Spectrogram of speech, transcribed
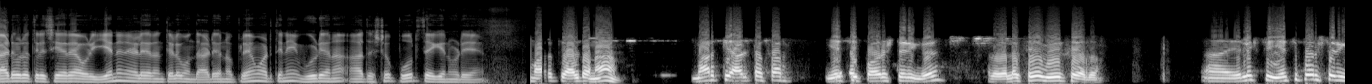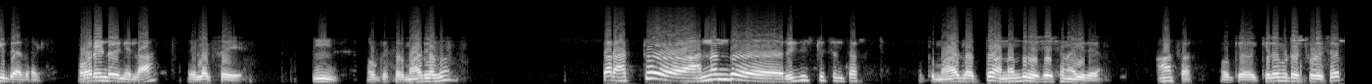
ಗಾಡಿಯವರು ತಿಳಿಸಿದರೆ ಅವ್ರು ಏನೇನು ಹೇಳ್ಯಾರ ಅಂತೇಳಿ ಒಂದು ಆಡಿಯೋನ ಪ್ಲೇ ಮಾಡ್ತೀನಿ. ವೀಡಿಯೋನ ಆದಷ್ಟು ಪೂರ್ತಿಯಾಗಿ ನೋಡಿ. ಮಾರುತಿ ಆಲ್ಟೋನಾ? Maruti Alto sir, A C power steering ಅದು ಎಲ್ಲ ಸೇಮ್ ಸೇ ಅದು. L A C power steering ಇದೆ ಅದ್ರಾಗೆ. ಪವರ್ ವಿಂಡೋ ಏನಿಲ್ಲ. ಎಲ್ ಎಕ್ಸ್ ಹ್ಞೂ ಓಕೆ ಸರ್ ಮಾಡಲದು ಸರ್ ಹತ್ತು ಹನ್ನೊಂದು ರಿಜಿಸ್ಟ್ರೇಷನ್ ಸರ್. ಓಕೆ ಮಾಡಲ್ ಹತ್ತು ಹನ್ನೊಂದು ರಿಜಿಸ್ಟ್ರೇಷನ್ ಆಗಿದೆ. ಹಾಂ ಸರ್. ಓಕೆ ಕಿಲೋಮೀಟರ್ ಎಷ್ಟು ಹೊಡಿ ಸರ್?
